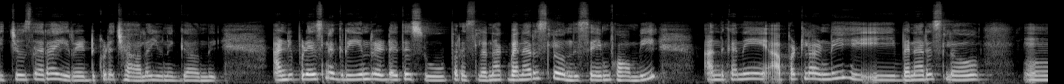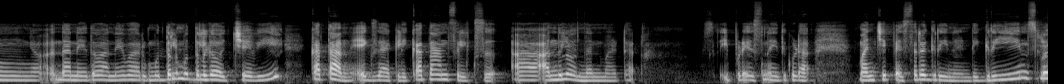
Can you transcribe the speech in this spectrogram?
ఇది చూసారా? ఈ రెడ్ కూడా చాలా యూనిక్గా ఉంది. అండ్ ఇప్పుడు వేసిన గ్రీన్ రెడ్ అయితే సూపర్ అసలు. నాకు బెనారస్లో ఉంది సేమ్ కాంబీ. అందుకని అప్పట్లో అండి ఈ బెనారస్లో దాని ఏదో అనేవారు. ముద్దలు ముద్దలుగా వచ్చేవి. కథాన్ ఎగ్జాక్ట్లీ. కథాన్ సిల్క్స్. అందులో ఉందన్నమాట. ఇప్పుడు వేసిన ఇది కూడా. మంచి పెసర గ్రీన్ అండి. గ్రీన్స్లో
